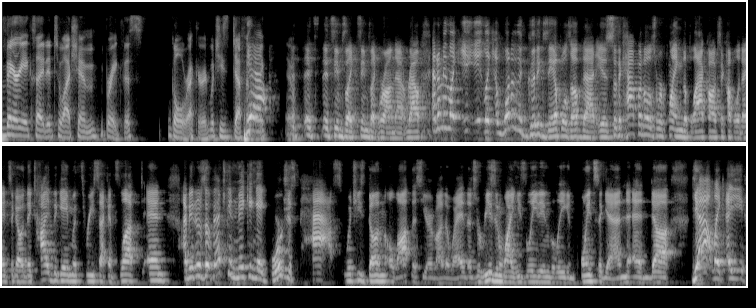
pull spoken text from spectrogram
very excited to watch him break this goal record, which he's definitely yeah. It, it, it, seems like seems like we're on that route, and I mean, like, it, like one of the good examples of that is so the Capitals were playing the Blackhawks a couple of nights ago, and they tied the game with three seconds left, and I mean, it was Ovechkin making a gorgeous pass, which he's done a lot this year, by the way. There's a reason why he's leading the league in points again, and uh, yeah, like, I,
